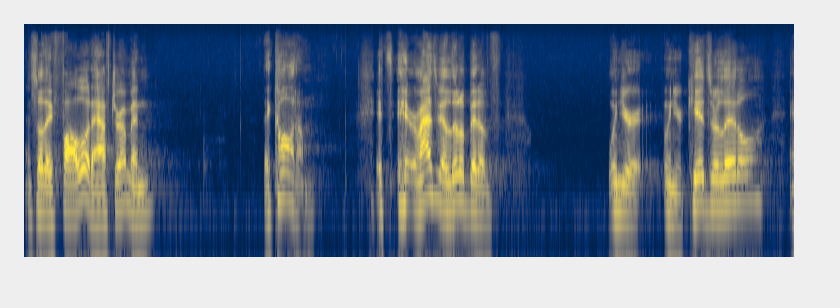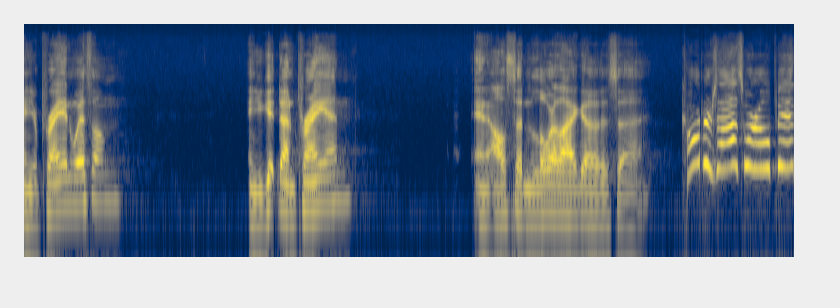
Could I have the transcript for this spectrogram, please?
And so they followed after him and they caught him. It's, it reminds me a little bit of when, you when your kids are little and you're praying with them and you get done praying and all of a sudden Lorelai goes, uh, Carter's eyes were open.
